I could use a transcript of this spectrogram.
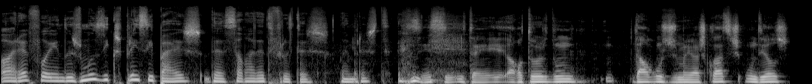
Ora, foi um dos músicos principais da Salada de Frutas, lembras-te? Sim, sim, e tem é autor de, um, de alguns dos maiores clássicos, um deles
